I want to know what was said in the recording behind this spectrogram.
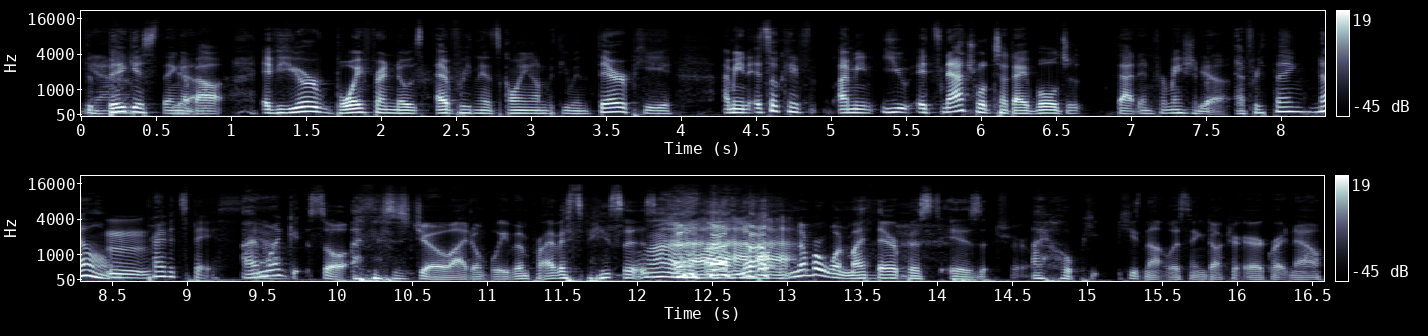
the Yeah. biggest thing Yeah. about if your boyfriend knows everything that's going on with you in therapy. I mean, it's okay. For, I mean, you it's natural to divulge that information. Yeah. But everything, no, private space. I'm like, so this is Joe. I don't believe in private spaces. Uh, number, number one, my therapist is, True. I hope he, he's not listening, Dr. Eric, right now,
